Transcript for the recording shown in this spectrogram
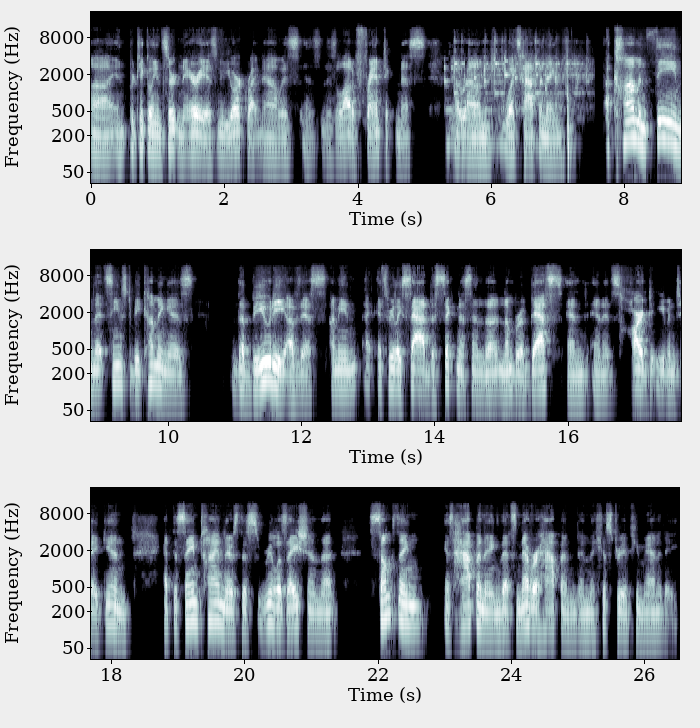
uh, and particularly in certain areas, New York right now is, is, there's a lot of franticness around what's happening. A common theme that seems to be coming is the beauty of this i mean it's really sad the sickness and the number of deaths and and it's hard to even take in at the same time there's this realization that something is happening that's never happened in the history of humanity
